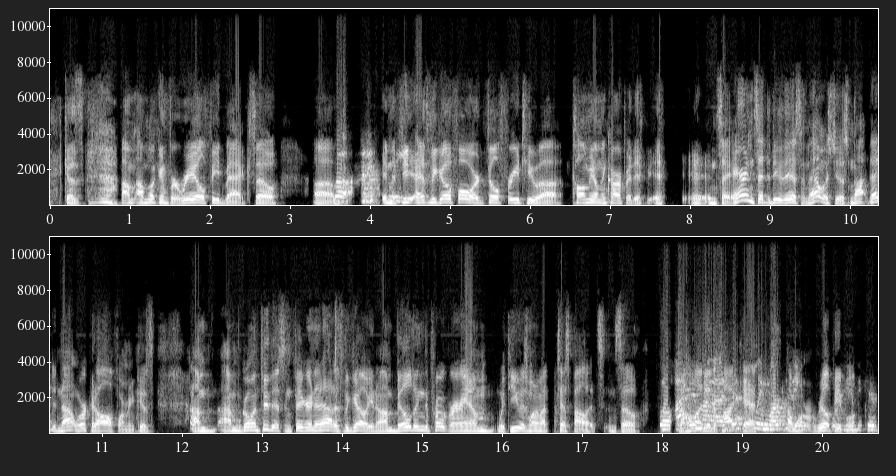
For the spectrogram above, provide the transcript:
because I'm I'm looking for real feedback. So, um, Well, honestly, in the as we go forward, feel free to uh, call me on the carpet if, if and say Aaron said to do this, and that was just not that did not work at all for me because I'm I'm going through this and figuring it out as we go. You know, I'm building the program with you as one of my test pilots, and so well, the whole am, idea of the uh, podcast I want real people. because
